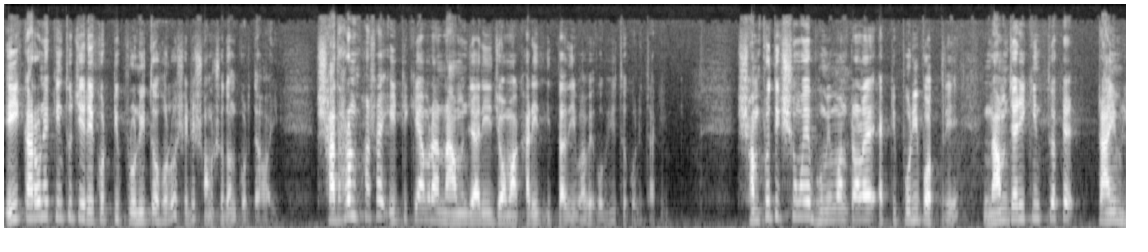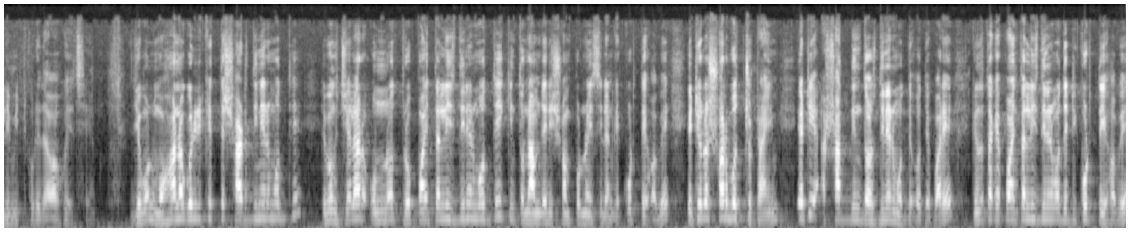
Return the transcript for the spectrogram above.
এই কারণে কিন্তু যে রেকর্ডটি প্রণীত হলো সেটি সংশোধন করতে হয়। সাধারণ ভাষায় এটিকে আমরা নামজারি জমা খারিদ ইত্যাদিভাবে অভিহিত করে থাকি। সাম্প্রতিক সময়ে ভূমি মন্ত্রণালয়ের একটি পরিপত্রে নামজারি কিন্তু একটা টাইম লিমিট করে দেওয়া হয়েছে। যেমন মহানগরীর ক্ষেত্রে ষাট দিনের মধ্যে এবং জেলার অন্যত্র পঁয়তাল্লিশ দিনের মধ্যেই কিন্তু নামজারি সম্পন্ন এসিল্যান্ডকে করতে হবে। এটি হলো সর্বোচ্চ টাইম এটি সাত দিন, দশ দিনের মধ্যে হতে পারে, কিন্তু তাকে পঁয়তাল্লিশ দিনের মধ্যে এটি করতেই হবে।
